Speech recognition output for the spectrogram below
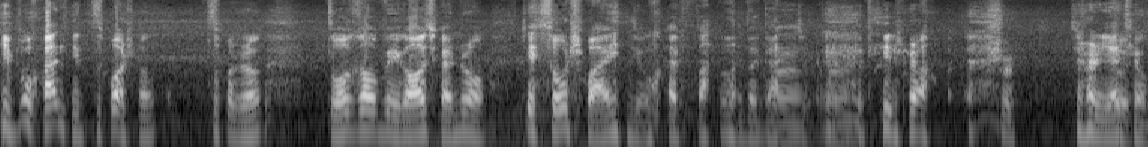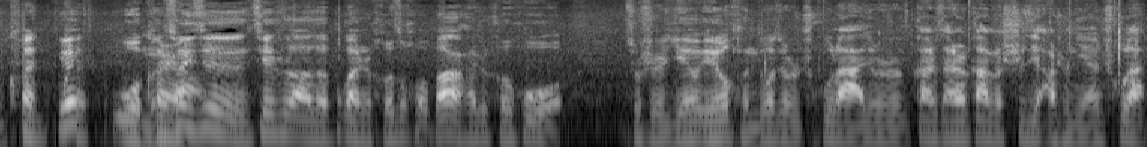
你不管你做成做成多高位高权重，这艘船已经快翻了的感觉，嗯嗯 你知道？是，就是也挺困，因为我们最近接触到的，不管是合作伙伴还是客户，就是也有也有很多就是出来就是干在这儿干了十几二十年出来，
